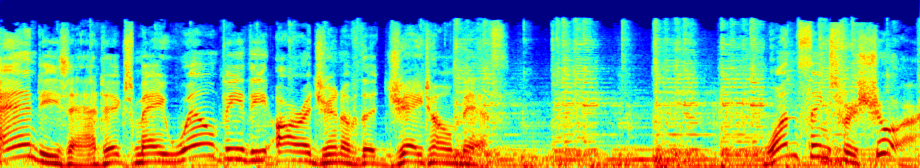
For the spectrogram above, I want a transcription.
Andy's antics may well be the origin of the JATO myth. One thing's for sure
